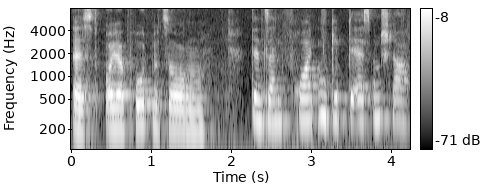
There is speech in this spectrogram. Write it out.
esst euer Brot mit Sorgen. Denn seinen Freunden gibt er es im Schlaf.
